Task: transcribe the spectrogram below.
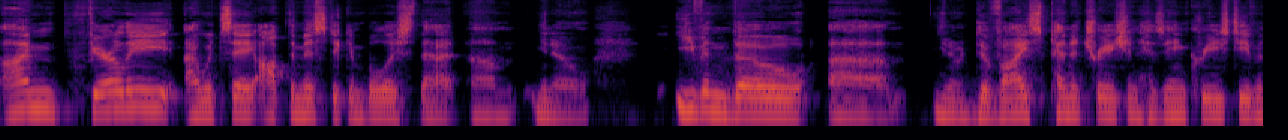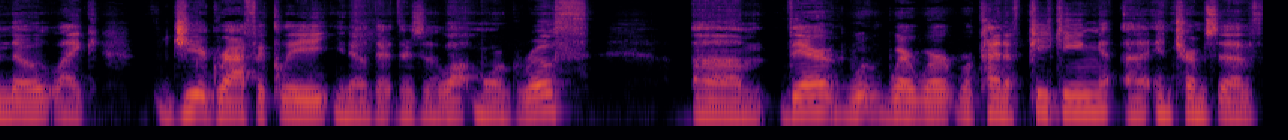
I'm fairly, I would say, optimistic and bullish that, um, you know, even though, uh, you know, device penetration has increased, even though like geographically, you know, there, there's a lot more growth. Um, there, where we're, we're kind of peaking uh, in terms of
